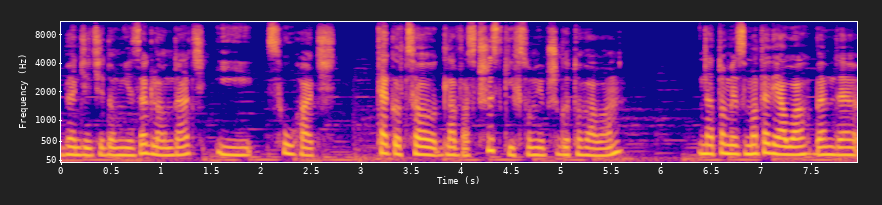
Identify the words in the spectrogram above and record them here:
będziecie do mnie zaglądać i słuchać tego, co dla Was wszystkich w sumie przygotowałam. Natomiast w materiałach będę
